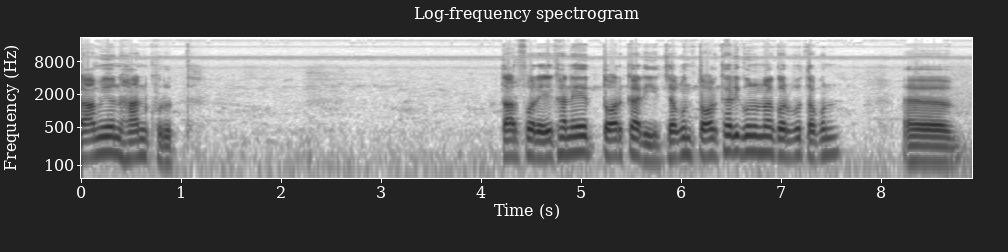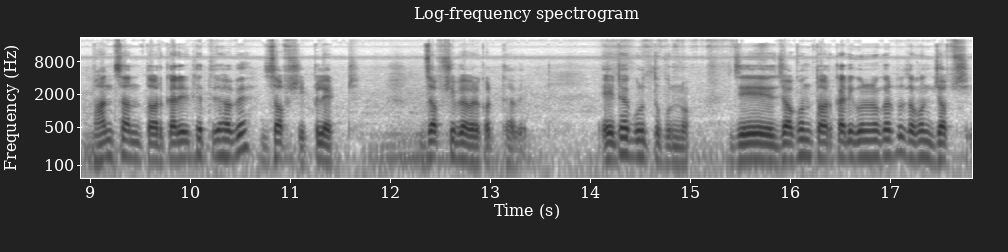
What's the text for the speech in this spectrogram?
রামিয়ন হান খুরুত। তারপরে এখানে তরকারি যখন তরকারি গণনা করব তখন ভানসান তরকারির ক্ষেত্রে হবে জপসি প্লেট। জপসি ব্যবহার করতে হবে। এটা গুরুত্বপূর্ণ যে যখন তরকারি গণনা করব তখন জপসি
